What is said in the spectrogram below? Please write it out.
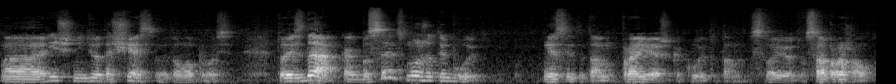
э, речь не идет о счастье в этом вопросе. То есть да, как бы секс может и будет, если ты там проявишь какую-то там свою эту соображалку.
